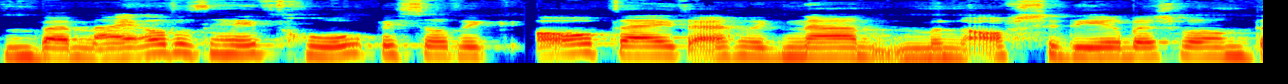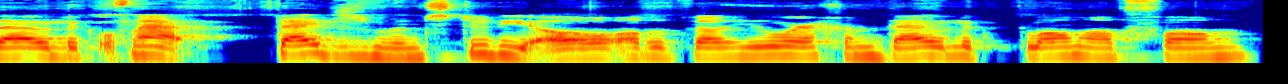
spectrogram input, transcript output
bij mij altijd heeft geholpen, is dat ik altijd eigenlijk na mijn afstuderen best wel een duidelijk, of nou, tijdens mijn studie al, altijd wel heel erg een duidelijk plan had van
